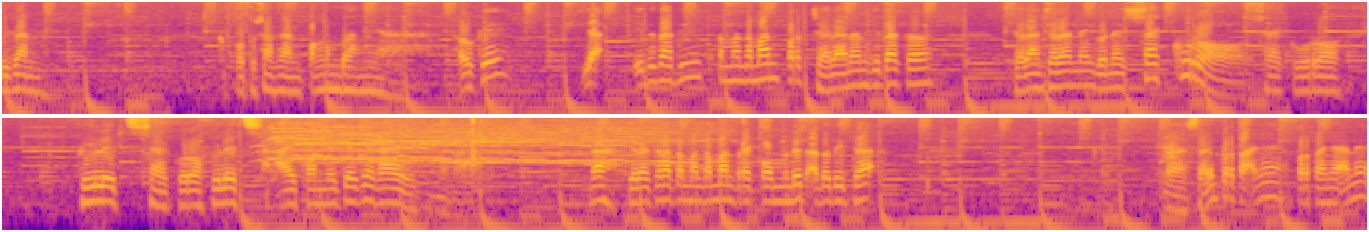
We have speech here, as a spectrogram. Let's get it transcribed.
Ini kan keputusan dan pengembangnya. Oke? Okay? ya itu tadi teman-teman perjalanan kita ke jalan-jalan yang gue Sekuro. Sekuro Village Sekuro Village ikoniknya kayak nah kira-kira teman-teman recommended atau tidak Nah, saya pertanyaan pertanyaannya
